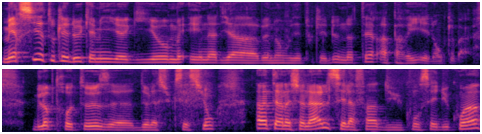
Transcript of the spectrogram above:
Merci à toutes les deux, Camille euh, Guillaume et Nadia Benan. Vous êtes toutes les deux notaires à Paris et donc bah, globe-trotteuse euh, de la succession internationale. C'est la fin du Conseil du coin.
